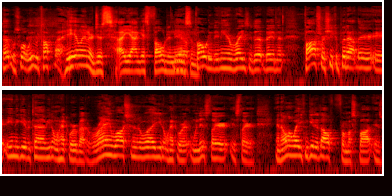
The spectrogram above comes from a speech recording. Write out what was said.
That was what we would talk about healing. Healing or just, uh, yeah, I guess folding Yeah, in some. folding it in, raising it up, doing it. Phosphorus you can put out there at any given time. You don't have to worry about the rain washing it away. You don't have to worry when it's there, it's there. And the only way you can get it off from a spot is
